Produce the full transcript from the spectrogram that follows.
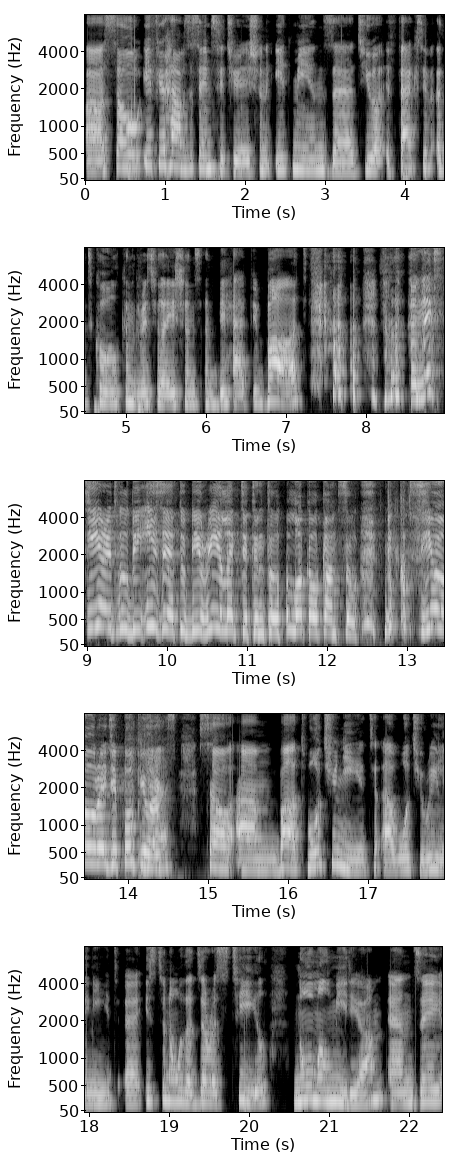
Uh, so if you have the same situation, it means that you are effective and cool. Congratulations and be happy. But next year it will be easier to be re-elected into local council because you're already popular. Yes. So, um, but what you need, uh, what you really need, uh, is to know that there are still normal media, and they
